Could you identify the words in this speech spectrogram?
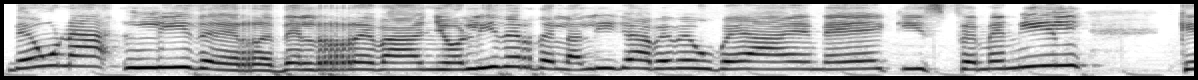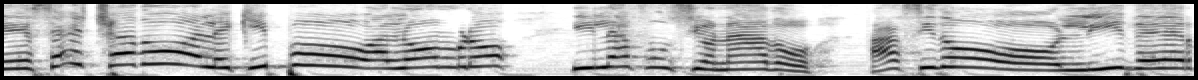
de una líder del rebaño, líder de la Liga BBVA MX femenil, que se ha echado al equipo al hombro y le ha funcionado. Ha sido líder,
